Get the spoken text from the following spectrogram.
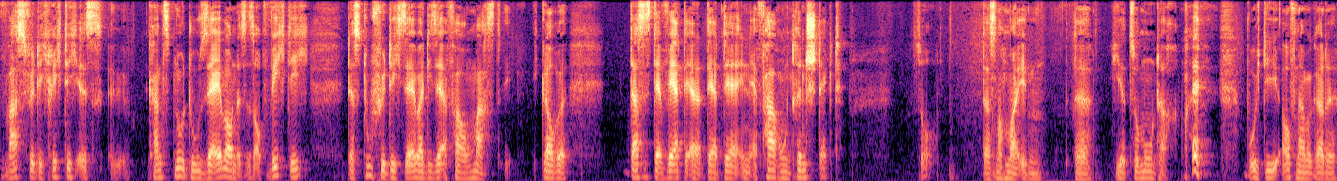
was für dich richtig ist, äh, kannst nur du selber und es ist auch wichtig, dass du für dich selber diese Erfahrung machst. Ich glaube, das ist der Wert, der, der, der in Erfahrung drin steckt. So, das nochmal eben äh, hier zum Montag, wo ich die Aufnahme gerade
